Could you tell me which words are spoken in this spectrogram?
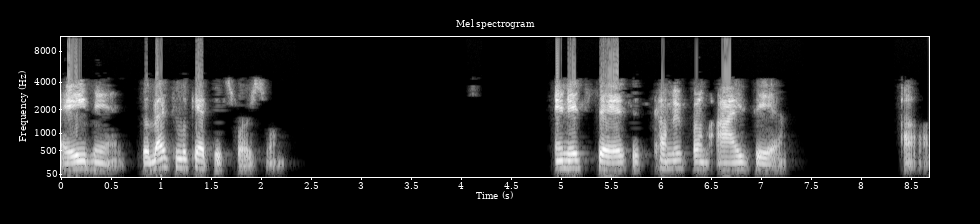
Amen. So let's look at this first one. And it says, it's coming from Isaiah, uh,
